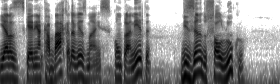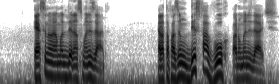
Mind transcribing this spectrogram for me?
e elas querem acabar cada vez mais com o planeta, visando só o lucro, essa não é uma liderança humanizada. Ela está fazendo um desfavor para a humanidade.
